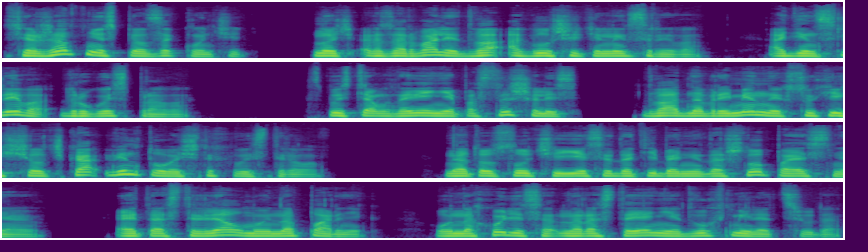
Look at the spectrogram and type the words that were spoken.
Сержант не успел закончить. Ночь разорвали два оглушительных взрыва. Один слева, другой справа. Спустя мгновение послышались два одновременных сухих щелчка винтовочных выстрелов. На тот случай, если до тебя не дошло, поясняю. Это стрелял мой напарник. Он находится на расстоянии двух миль отсюда.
